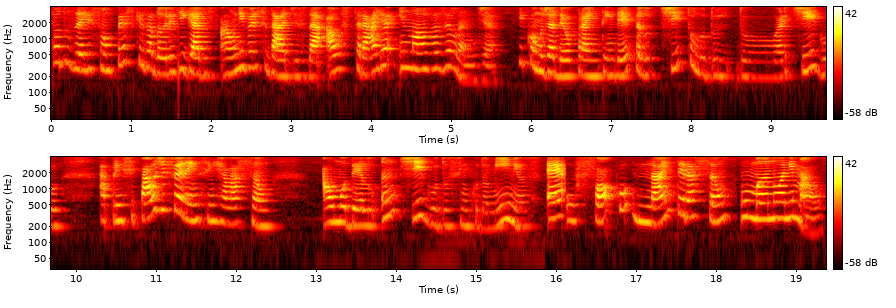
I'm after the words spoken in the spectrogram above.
Todos eles são pesquisadores ligados a universidades da Austrália e Nova Zelândia. E como já deu para entender pelo título do, do artigo, a principal diferença em relação ao modelo antigo dos cinco domínios é o foco na interação humano-animal.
